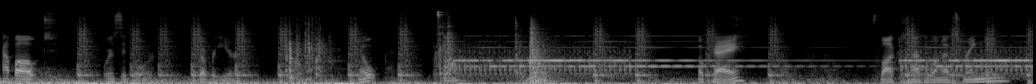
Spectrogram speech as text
How about... Where's the door? It's over here. Nope. Okay. This locker's not the one that's ringing.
